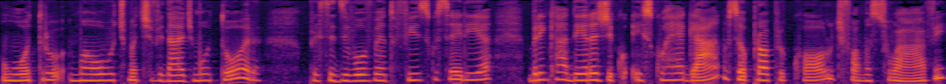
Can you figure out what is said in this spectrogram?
um outro, uma última atividade motora para esse desenvolvimento físico seria brincadeiras de escorregar no seu próprio colo de forma suave,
